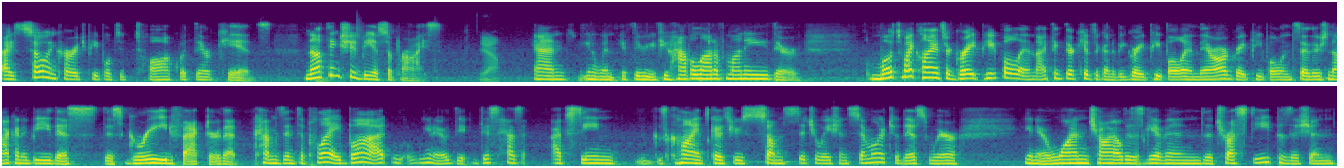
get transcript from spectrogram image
I so encourage people to talk with their kids. Nothing should be a surprise. Yeah. And you know, when if they if you have a lot of money, they're most of my clients are great people and i think their kids are going to be great people and there are great people and so there's not going to be this this greed factor that comes into play but you know this has i've seen clients go through some situations similar to this where you know one child is given the trustee position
